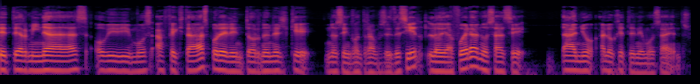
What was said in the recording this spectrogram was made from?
determinadas o vivimos afectadas por el entorno en el que nos encontramos. Es decir, lo de afuera nos hace daño a lo que tenemos adentro.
